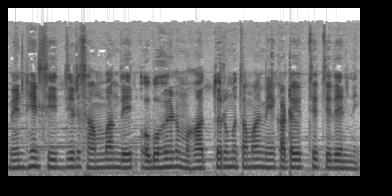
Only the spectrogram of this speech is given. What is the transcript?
මෙන්හෙල් සිද්ධියට සම්බන්ධයෙන් ඔබහොයන මහත්වරුම තමයි මේ කටයුත්තෙත් යෙදෙන්නේ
